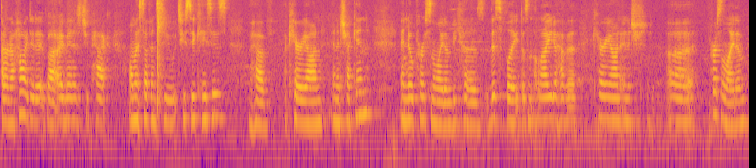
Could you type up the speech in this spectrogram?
I don't know how I did it, but I managed to pack all my stuff into two suitcases. I have a carry-on and a check-in and no personal item because this flight doesn't allow you to have a carry-on and a uh, personal item.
